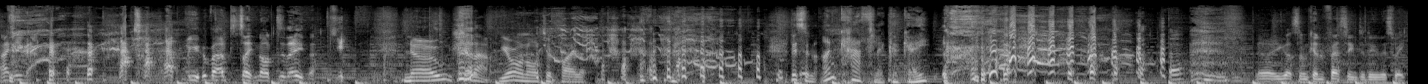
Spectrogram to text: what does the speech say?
I knew that. Were you about to say not today? Thank you. No, shut up. You're on autopilot. Listen, I'm Catholic, okay? Oh, you got some confessing to do this week.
